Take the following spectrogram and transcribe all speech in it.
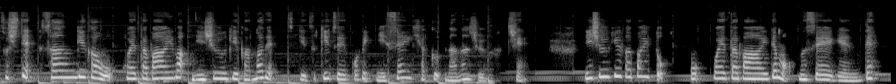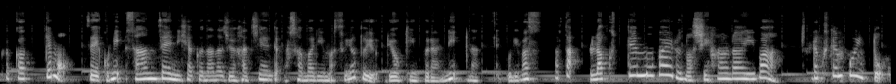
そして3ギガを超えた場合は20ギガまで月々税込2178円。20GB を超えた場合でも無制限でかかっても税込3278円で収まりますよという料金プランになっております。また、楽天モバイルの支払いは楽天ポイント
